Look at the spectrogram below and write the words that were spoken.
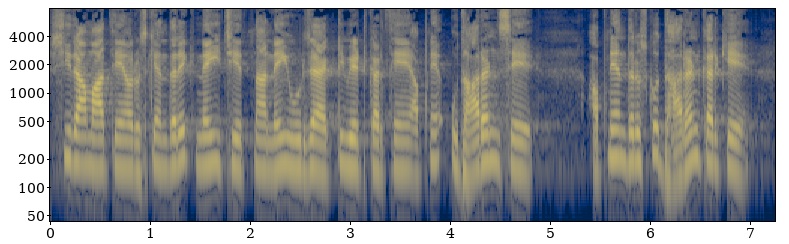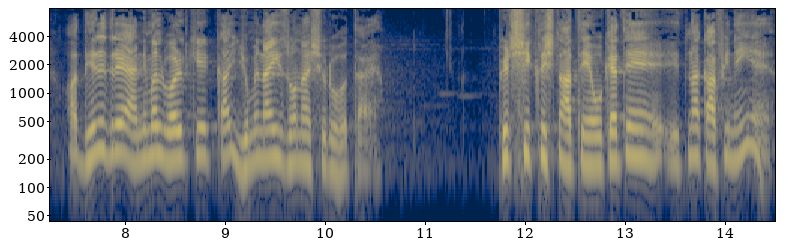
श्री राम आते हैं और उसके अंदर एक नई चेतना, नई ऊर्जा एक्टिवेट करते हैं, अपने उदाहरण से, अपने अंदर उसको धारण करके और धीरे धीरे एनिमल वर्ल्ड के का ह्यूमेनाइज होना शुरू होता है। फिर श्री कृष्ण आते हैं, वो कहते हैं, इतना काफ़ी नहीं है।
